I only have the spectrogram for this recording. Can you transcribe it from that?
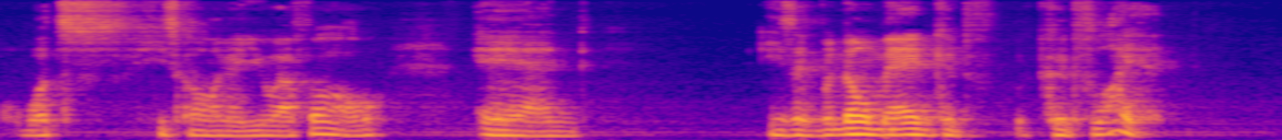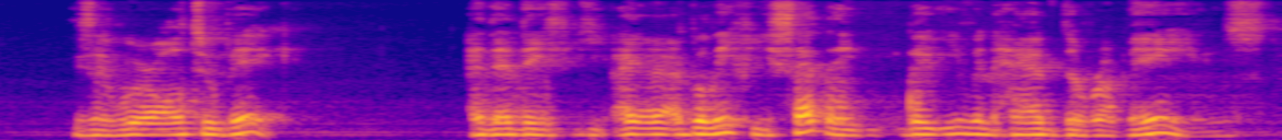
what's he's calling a UFO, and he's like, but no man could could fly it. He said we're all too big, and then they, he, I, I believe he said they they even had the remains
